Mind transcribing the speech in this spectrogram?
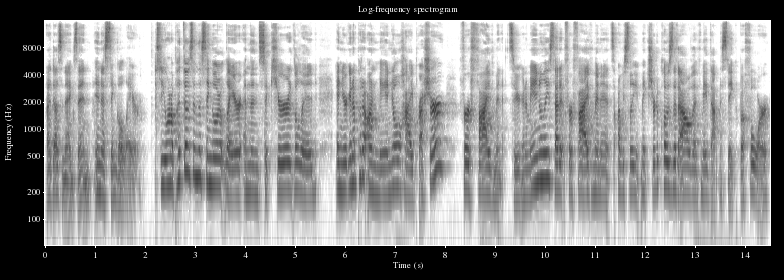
a dozen eggs in in a single layer. So you want to put those in the single layer and then secure the lid. And you're going to put it on manual high pressure for five minutes. So you're going to manually set it for five minutes. Obviously, make sure to close the valve. I've made that mistake before,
